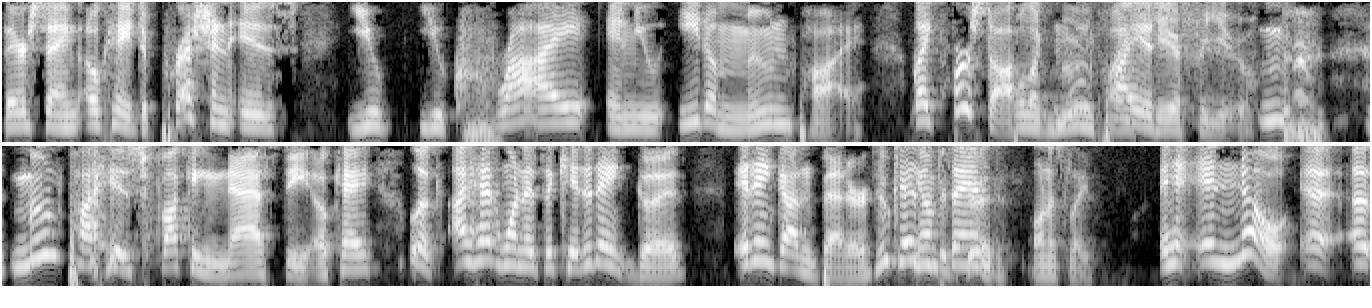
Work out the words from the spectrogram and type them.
They're saying, okay, depression is you you cry and you eat a moon pie. Like first off, Well, like moon, pie is here for you. moon pie is fucking nasty. Okay, look, I had one as a kid. It ain't good. It ain't gotten better. Who cares You know if it's saying? good? Honestly, And, and no, uh, uh,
